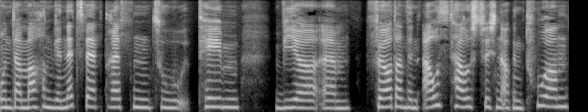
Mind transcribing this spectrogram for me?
und da machen wir Netzwerktreffen zu Themen. Wir ähm, fördern den Austausch zwischen Agenturen,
